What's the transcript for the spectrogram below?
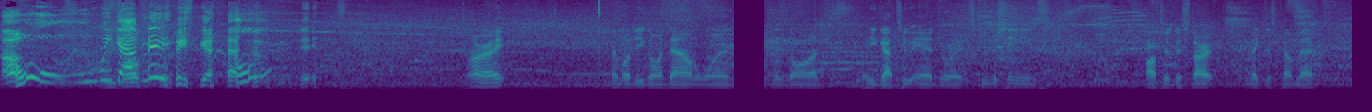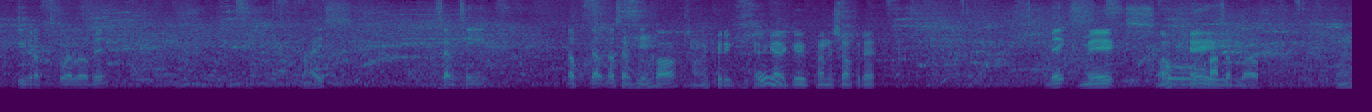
Oh, we got both- me. we got Oh. All right. MOD going down one. Was gone. But he got two androids, two machines. Off to a good start. Make this comeback. Even up the score a little bit. Nice. 17. Nope, no, no 17 Mhm. call. Oh, I could have got a good punish off of that. Mix. Mix. Oh, Okay. Cross up low. Mm,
